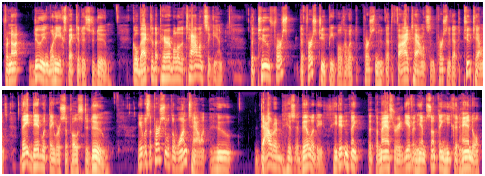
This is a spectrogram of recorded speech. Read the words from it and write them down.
for not doing what He expected us to do. Go back to the parable of the talents again. The two first, the first two people, with the person who got the five talents and the person who got the two talents, they did what they were supposed to do. It was the person with the one talent who doubted his ability. He didn't think that the master had given him something he could handle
